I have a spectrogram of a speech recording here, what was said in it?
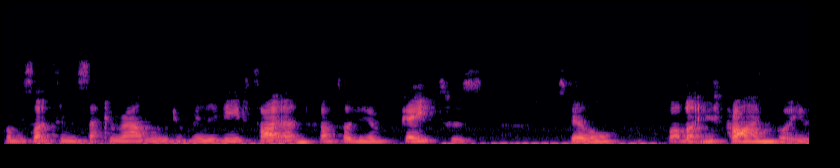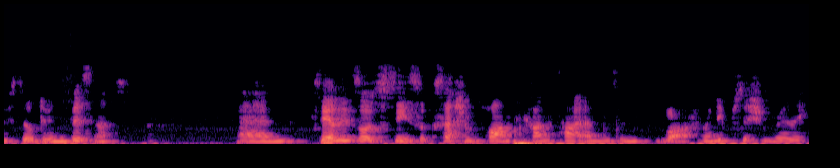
when we selected in the second round. We didn't really need a tight end because Antonio Gates was still well, not in his prime, but he was still doing the business. Um, so yeah, there's obviously succession plan kind of tight ends, and well, from any position really.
